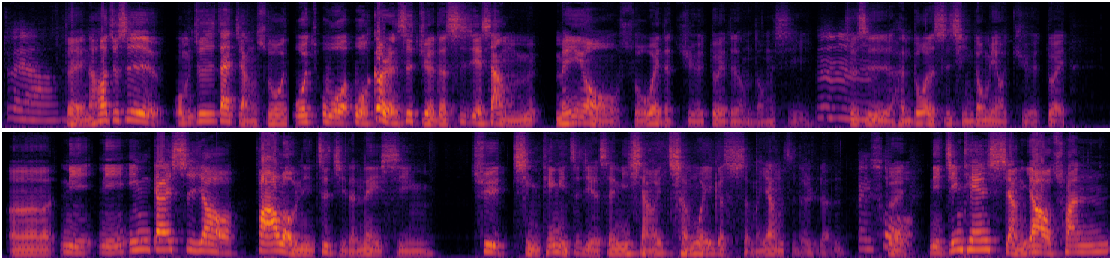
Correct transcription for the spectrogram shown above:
对啊，对，然后就是我们就是在讲说，我我我个人是觉得世界上没没有所谓的绝对这种东西，嗯，就是很多的事情都没有绝对，呃，你你应该是要 follow 你自己的内心。去倾听你自己的声音，你想要成为一个什么样子的人？没错，对，你今天想要穿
